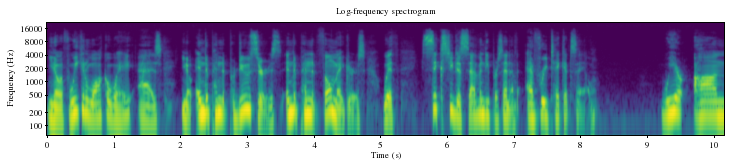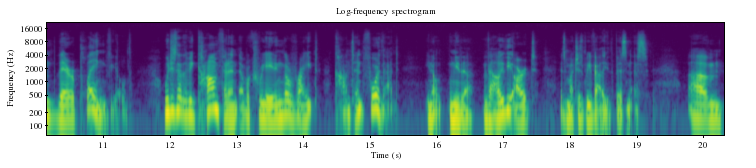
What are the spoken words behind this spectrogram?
you know, if we can walk away as, you know, independent producers, independent filmmakers with 60 to 70% of every ticket sale, we are on their playing field. We just have to be confident that we're creating the right content for that. You know, we need to value the art as much as we value the business. Um,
